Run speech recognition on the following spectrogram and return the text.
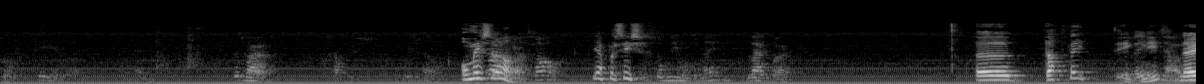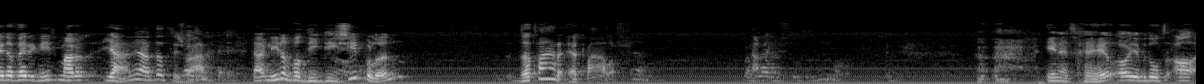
profiteren. Dat waren, het gaat dus om Israël. Om Israël? maar 12. Ja, precies. Er stond niemand omheen, blijkbaar. Uh, dat weet ik Weet niet. nou. Nee, dat weet ik niet. Maar ja, ja dat is waar. Nou, in ieder geval die discipelen, dat waren er twaalf. Ja. Maar stond er niemand. In het geheel, oh je bedoelt, al,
